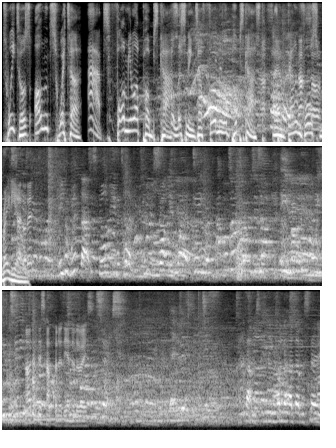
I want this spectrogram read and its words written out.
Tweet us on Twitter at Formula Pubscast. You're listening to Formula Pubscast on Downforce Radio. Even with that, still being a turn. He's going to be right there. How did this happen at the end of the race? That mistake. He hadn't had that mistake. He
